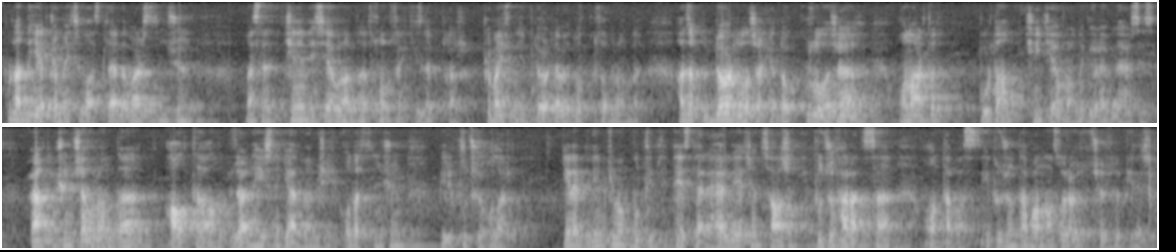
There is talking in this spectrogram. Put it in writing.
Buradan digər köməkçi vasitələr də var sizin üçün. Məsələn, 2-ni neçəyə vuranda son 8 ilə tutar. Kömək üçün 4-ə və 9-a vuranda. Ancaq bu 4 olacaq ya 9 olacaq. Onu artıq buradan 2-ni 2-yə vuranda görə bilərsiniz. Və yaxud 2-ni 3-ə vuranda 6 alınıb, üzərinə heç nə gəlməmişik. O da sizin üçün bir ipucu olar. Yenə dediyim kimi bu tipli testləri həll edərkən çalışın ipucu haradısa onu tapasınız. İpucunu tapandan sonra özü çözülüb gedəcək.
